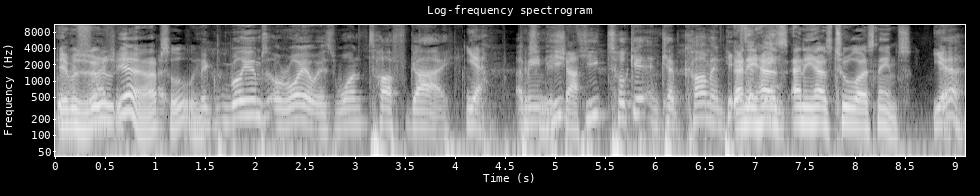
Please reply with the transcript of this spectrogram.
Good It was, it was. action. Yeah, absolutely. Uh, McWilliams Arroyo is one tough guy. yeah. I Took mean, good he, shots. he took it and kept coming. and he the has thing. and he has two last names. yeah,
